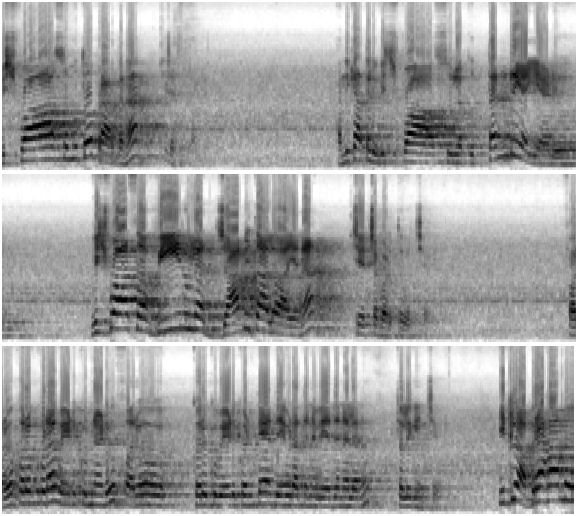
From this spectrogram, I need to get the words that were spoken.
విశ్వాసముతో ప్రార్థన చేస్తాడు. అందుకే అతడు విశ్వాసులకు తండ్రి అయ్యాడు. విశ్వాస వీరుల జాబితాలో ఆయన చేర్చబడుతూ వచ్చాడు. ఫరో కొరకు కూడా వేడుకున్నాడు. ఫరో కొరకు వేడుకుంటే దేవుడు అతని వేదనలను తొలగించాడు. ఇట్లా అబ్రహాము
